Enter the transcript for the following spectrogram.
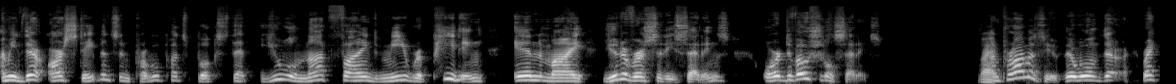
I mean, there are statements in Prabhupada's books that you will not find me repeating in my university settings or devotional settings. I promise you, there will there right.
